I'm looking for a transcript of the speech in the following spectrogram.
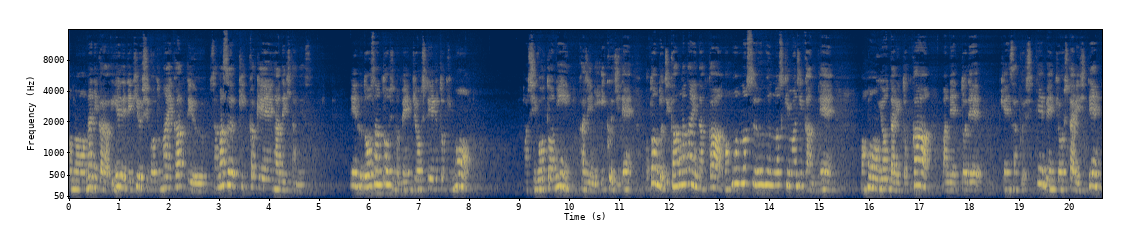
この何か家でできる仕事ないかっていう探すきっかけができたんです。で不動産投資の勉強をしている時も、仕事に家事に育児でほとんど時間がない中、まあ、ほんの数分の隙間時間でまあ、本を読んだりとか、まあ、ネットで検索して勉強したりして、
